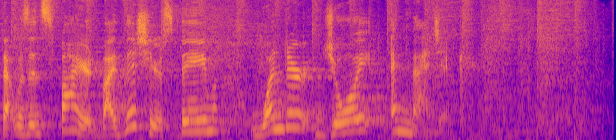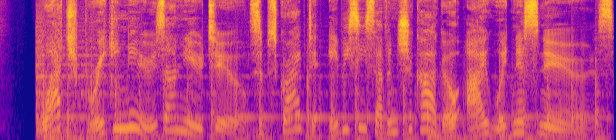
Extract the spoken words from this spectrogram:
that was inspired by this year's theme Wonder, Joy, and Magic. Watch breaking news on YouTube. Subscribe to ABC7 Chicago Eyewitness News.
